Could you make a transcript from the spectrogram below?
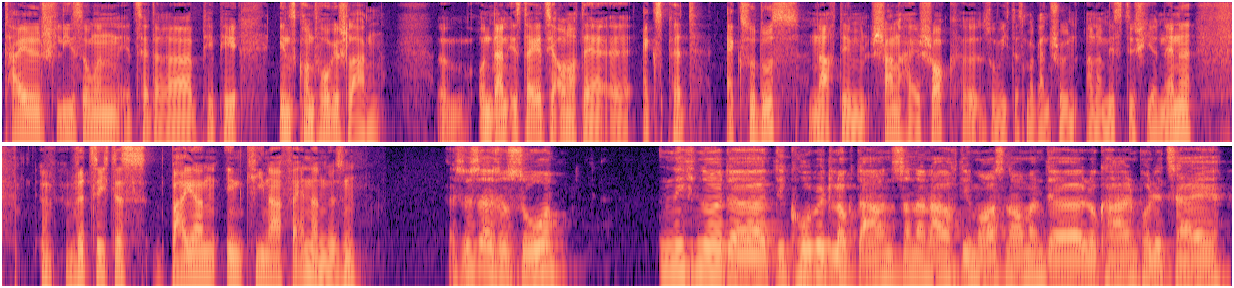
Teilschließungen etc. pp. ins Kontor geschlagen? Ähm, und dann ist da jetzt ja auch noch der äh, Expat Exodus nach dem Shanghai-Schock, äh, so wie ich das mal ganz schön alarmistisch hier nenne. Wird sich das Bayern in China verändern müssen? Es ist also so, nicht nur der, die Covid-Lockdowns, sondern auch die Maßnahmen der lokalen Polizei,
